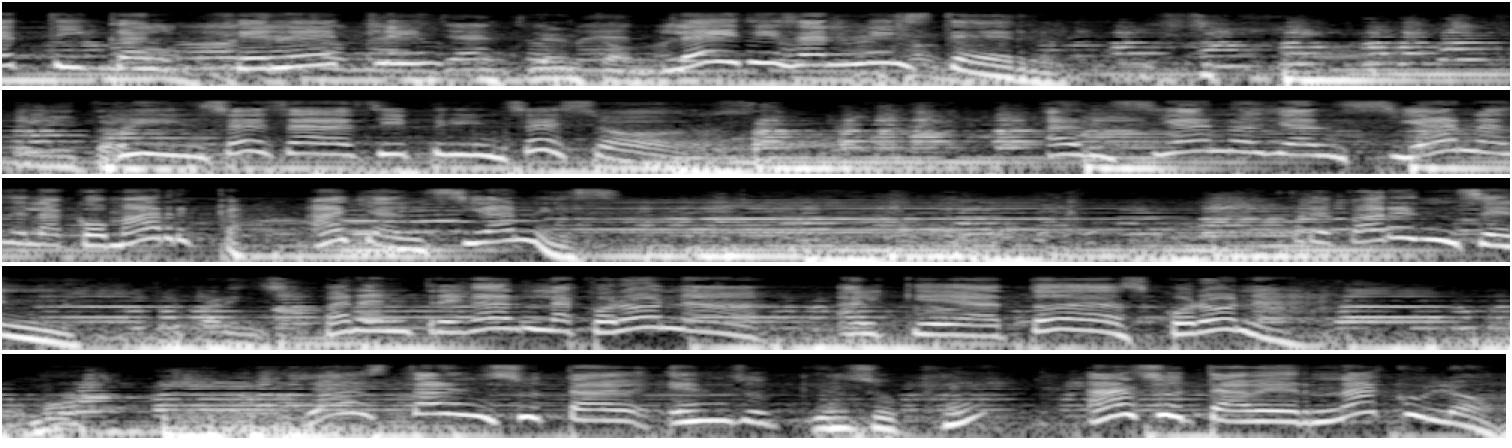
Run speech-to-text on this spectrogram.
Genetical, genetic, ladies and mister, princesas y princesos, ancianos y ancianas de la comarca, hay ancianes. Prepárense para entregar la corona al que a todas corona. Ya está en su, en su, ¿en su qué? Ah, su tabernáculo,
